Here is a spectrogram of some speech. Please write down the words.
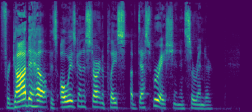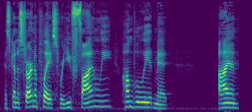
for God to help is always going to start in a place of desperation and surrender. It's going to start in a place where you finally, humbly admit, I am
